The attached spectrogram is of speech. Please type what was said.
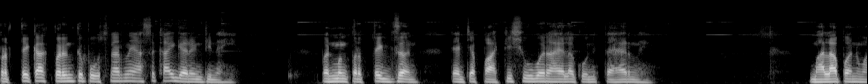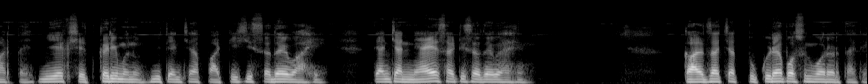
प्रत्येकापर्यंत पोचणार नाही असं काय गॅरंटी नाही. पण मग प्रत्येकजण त्यांच्या पाठीशी उभं राहायला कोणी तयार नाही. मला पण वाटतं आहे मी एक शेतकरी म्हणून मी त्यांच्या पाठीशी सदैव आहे. त्यांच्या न्यायासाठी सदैव आहे. काळजाच्या तुकड्यापासून वरडत आहे ते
